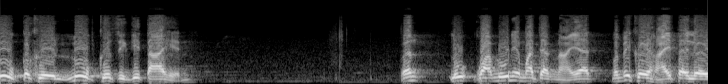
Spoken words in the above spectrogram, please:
รูปก็คือรูปคือสิ่งที่ตาเห็น เพราะฉะนั้นความรู้เนี่ยมาจากไหนอะมันไม่เคยหายไปเลย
